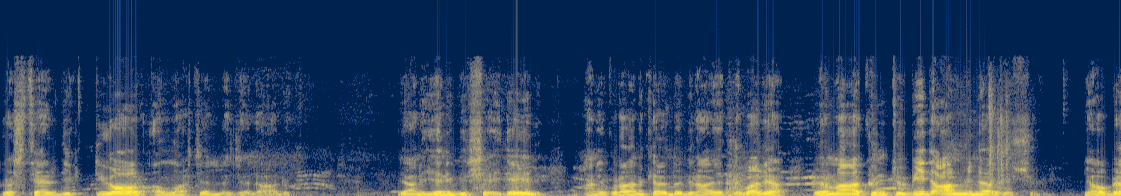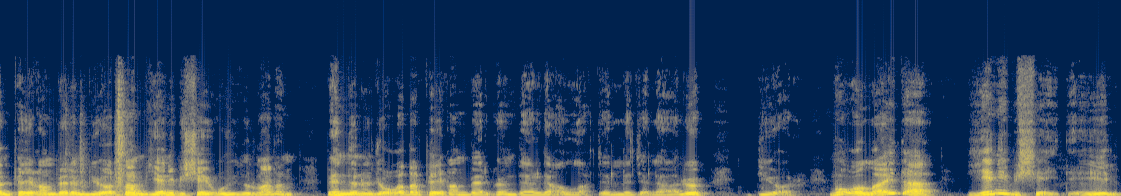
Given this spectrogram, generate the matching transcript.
gösterdik diyor Allah Celle Celaluhu. Yani yeni bir şey değil. Hani Kur'an-ı Kerim'de bir ayette var ya ve ma kuntu bid'an miner rusul. Ya ben peygamberim diyorsam yeni bir şey uydurmadım. Benden önce o kadar peygamber gönderdi Allah Celle Celaluhu diyor. Bu olay da yeni bir şey değil.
